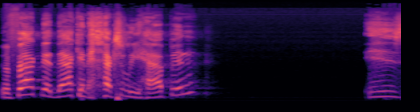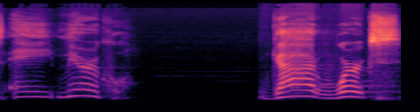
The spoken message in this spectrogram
The fact that that can actually happen is a miracle. God works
